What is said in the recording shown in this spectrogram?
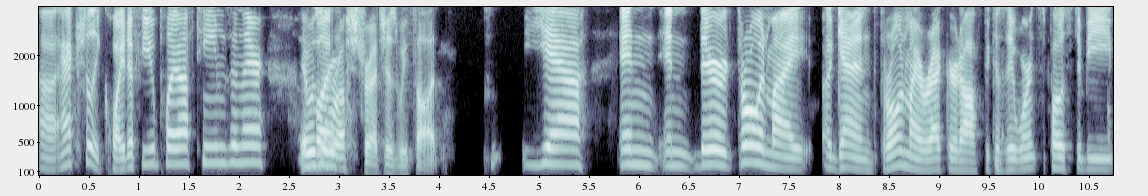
Uh, actually, quite a few playoff teams in there. It was but, a rough stretch, as we thought. Yeah, and and they're throwing my again throwing my record off because they weren't supposed to be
